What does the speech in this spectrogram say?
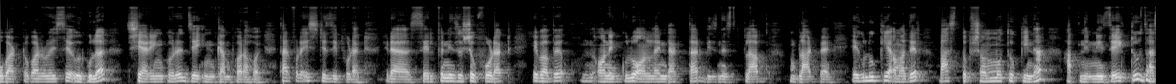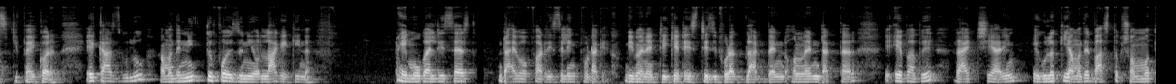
ওভার টোভার রয়েছে, ওইগুলো শেয়ারিং করে যে ইনকাম করা হয়। তারপরে এসটিজি প্রোডাক্ট এটা সেলফে নিজস্ব প্রোডাক্ট এভাবে অনেকগুলো online doctor business club blood bank এগুলো কি আমাদের বাস্তবসম্মত কিনা আপনি নিজে একটু জাস্টিফাই করেন। এই কাজগুলো আমাদের নিত্য প্রয়োজনীয় লাগে কিনা। এই mobile research drive offer reselling product, বিমানের ticket, STG product, blood bank, online doctor, এভাবে রাইড শেয়ারিং, এগুলো কি আমাদের বাস্তবসম্মত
